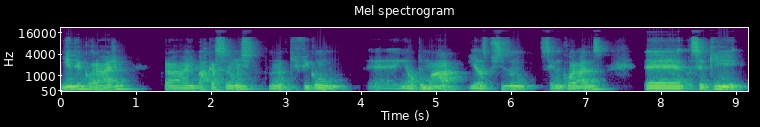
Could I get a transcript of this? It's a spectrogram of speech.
linha de ancoragem para embarcações né, que ficam é, em alto mar e elas precisam ser ancoradas. É, sendo que,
